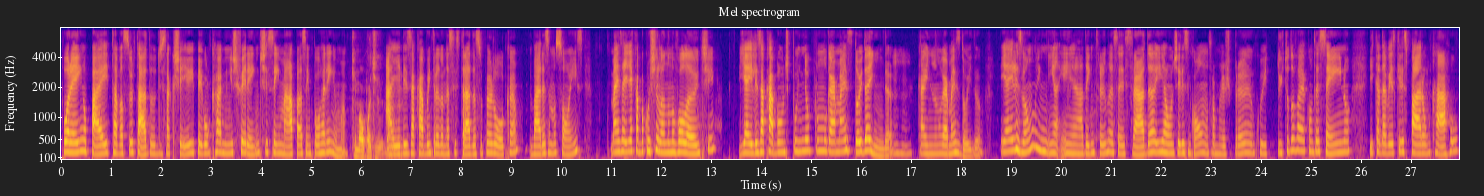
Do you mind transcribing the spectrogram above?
Porém, o pai tava surtado de saco cheio e pegou um caminho diferente, sem mapa, sem porra nenhuma. Que mal pode dar. Aí né? eles acabam entrando nessa estrada super louca, várias emoções. Mas aí ele acaba cochilando no volante. E aí eles acabam, tipo, indo pra um lugar mais doido ainda. Uhum. Caindo num lugar mais doido. E aí eles vão em- em- adentrando essa estrada e é onde eles encontram a mulher de branco e, e tudo vai acontecendo. E cada vez que eles param um carro,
